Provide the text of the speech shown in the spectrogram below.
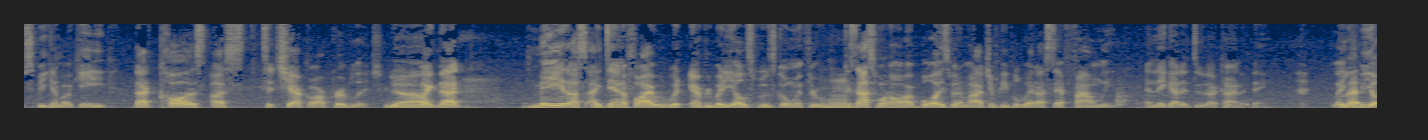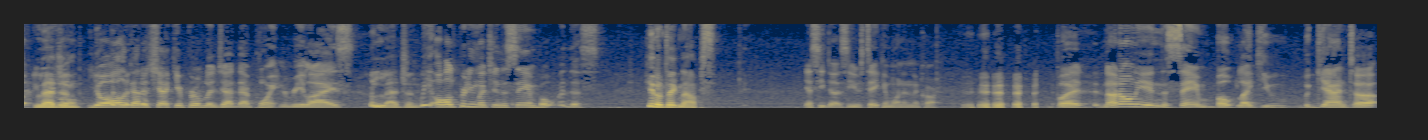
Speaking about Kitty, that caused us to check our privilege. Yeah. like that made us identify with what everybody else was going through. Mm-hmm. Because that's one of our boys. But imagine people where that's their family and they got to do that kind of thing. Like Le- we, you legend. all- You all, got to check your privilege at that point and realize Legend. we all pretty much in the same boat with this. he don't take naps. Yes, he does. He was taking one in the car. but not only in the same boat, like you began to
